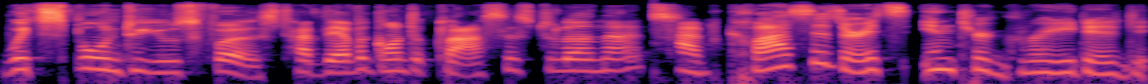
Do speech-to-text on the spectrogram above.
which spoon to use first? Have they ever gone to classes to learn that? Have classes or it's integrated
